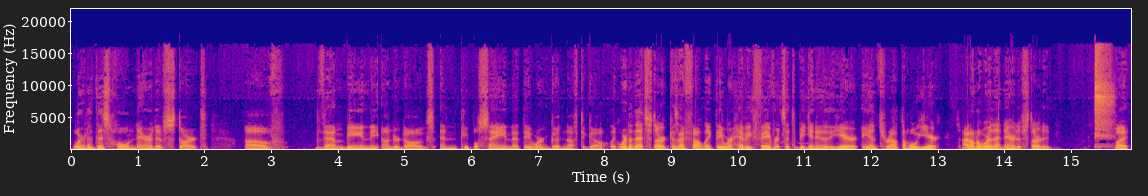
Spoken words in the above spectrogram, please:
where did this whole narrative start of them being the underdogs and people saying that they weren't good enough to go? Like, where did that start? Because I felt like they were heavy favorites at the beginning of the year and throughout the whole year. I don't know where that narrative started, but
